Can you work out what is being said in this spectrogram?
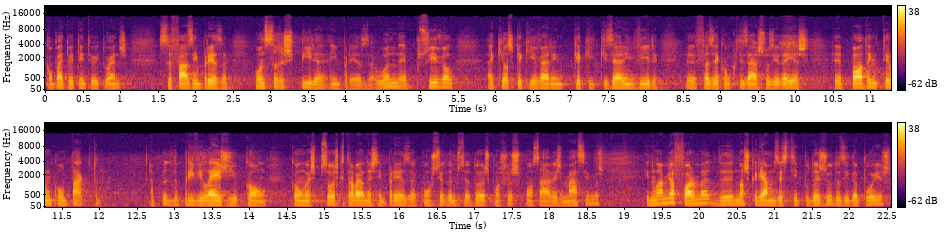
completa 88 anos, se faz empresa, onde se respira a empresa, onde é possível aqueles que aqui, verem, que aqui quiserem vir eh, fazer concretizar as suas ideias, eh, podem ter um contacto de privilégio com, com as pessoas que trabalham nesta empresa, com os seus administradores, com os seus responsáveis máximos, e não há melhor forma de nós criarmos esse tipo de ajudas e de apoios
